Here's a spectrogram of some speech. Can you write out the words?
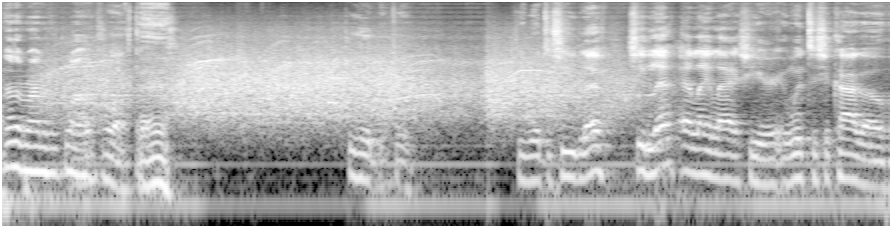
Another round of applause. Damn. She hooping too. She went to she left she left LA last year and went to Chicago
